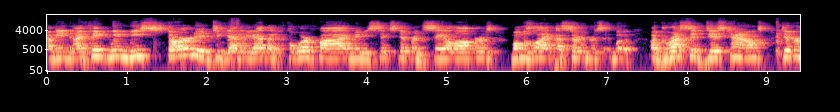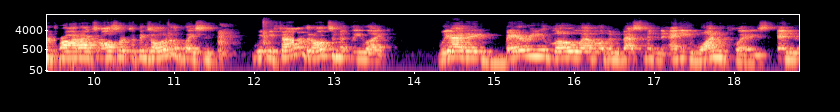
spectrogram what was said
I mean, I think when we started together, you had like four or five, maybe six different sale offers. One was like a certain percent aggressive discounts, different products, all sorts of things all over the place. And we, we found that ultimately, like, we had a very low level of investment in any one place. And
